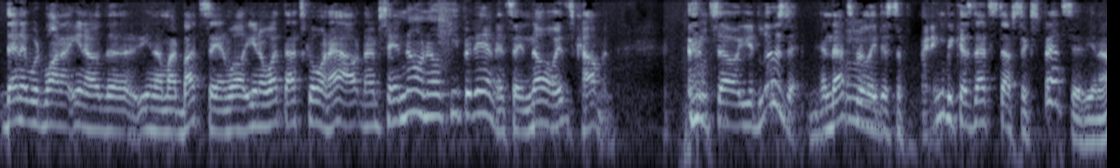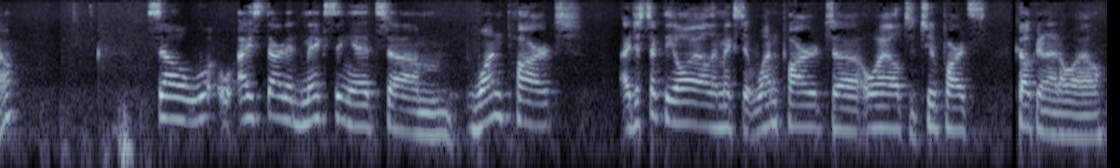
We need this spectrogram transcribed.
Then it would want to you know the you know my butt saying well you know what? That's going out. And i'm saying no no keep it in and say, no it's coming. And so you'd lose it and that's mm. really disappointing because that stuff's expensive you know so I started mixing it um, one part. I just took the oil and mixed it one part uh, oil to two parts coconut oil.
